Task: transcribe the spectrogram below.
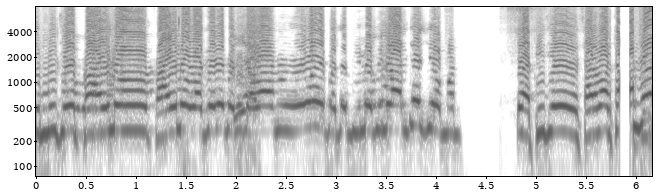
એમની જે ફાઇલો ફાઇલો વગેરે બધું દવાનું હોય બધું બિલો બિલો આલી દેજો અમને. ત્યાંથી જે સારવાર થાય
